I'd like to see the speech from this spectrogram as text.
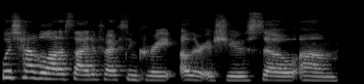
which have a lot of side effects and create other issues. So um,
